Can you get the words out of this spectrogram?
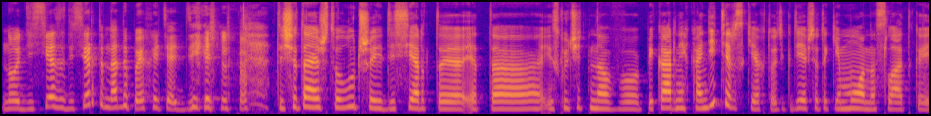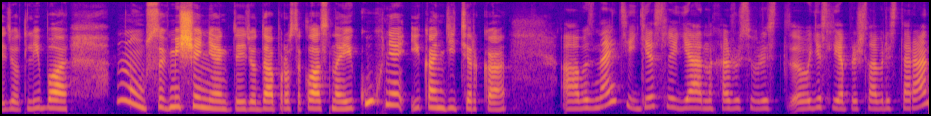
Но десерт, за десертом надо поехать отдельно. Ты считаешь, что лучшие десерты это исключительно в пекарнях кондитерских, то есть где все-таки моно-сладкое идет, либо ну, совмещение, где идет, да, просто классная и кухня, и кондитерка. А, вы знаете, если я нахожусь в рест... Э, если я пришла в ресторан,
